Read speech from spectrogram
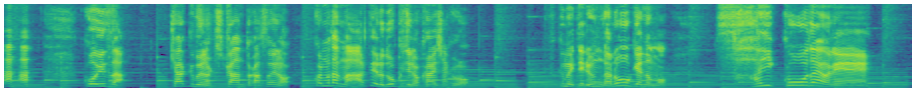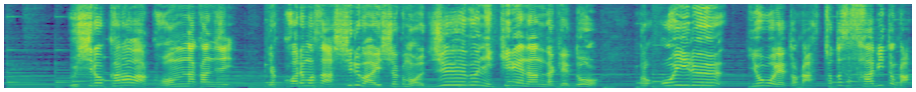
こういうさ脚部の期間とかそういうのこれも多分ある程度独自の解釈を含めてるんだろうけども最高だよね。後ろからはこんな感じ。いやこれもさシルバー一色も十分に綺麗なんだけどこのオイル汚れとかちょっとしたサビとか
